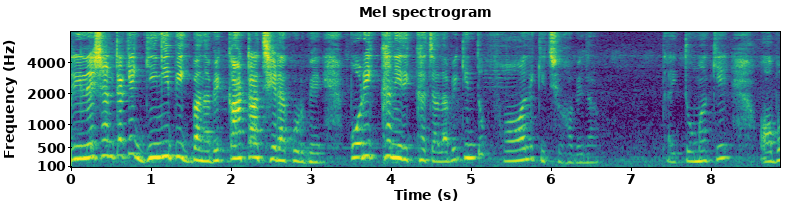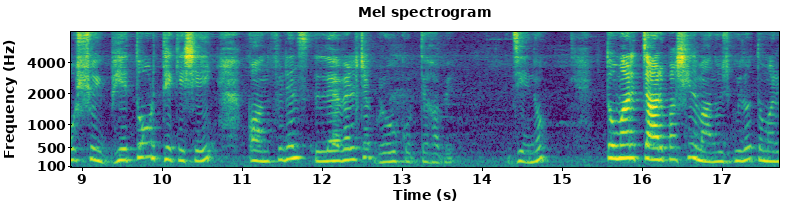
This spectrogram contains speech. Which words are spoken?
রিলেশনটাকে গিনিপিক বানাবে, কাটা ছেঁড়া করবে, পরীক্ষা নিরীক্ষা চালাবে, কিন্তু ফল কিছু হবে না। তাই তোমাকে অবশ্যই ভেতর থেকে সেই কনফিডেন্স লেভেলটা গ্রো করতে হবে। যেন তোমার চারপাশের মানুষগুলো তোমার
